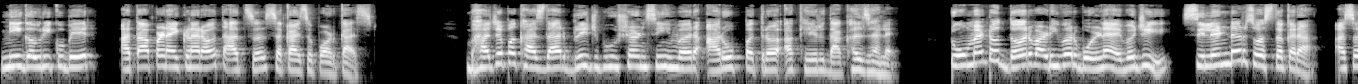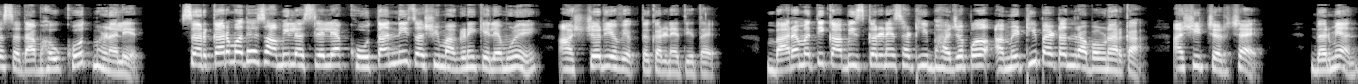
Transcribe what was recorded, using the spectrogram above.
मी गौरी कुबेर. आता आपण ऐकणार आहोत आजचं सकाळचं पॉडकास्ट भाजप खासदार ब्रिजभूषण सिंहवर आरोपपत्र अखेर दाखल झालंय. टोमॅटो दरवाढीवर बोलण्याऐवजी सिलेंडर स्वस्त करा असं सदाभाऊ खोत म्हणाले आहेत. सरकारमध्ये सामील असलेल्या खोतांनीच अशी मागणी केल्यामुळे आश्चर्य व्यक्त करण्यात येत आहे. बारामती काबीज करण्यासाठी भाजप अमेठी पॅटर्न राबवणार का अशी चर्चा आहे. दरम्यान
